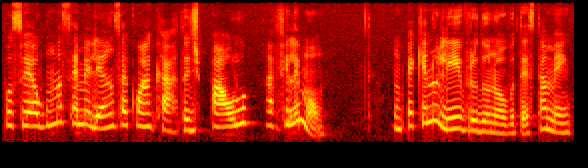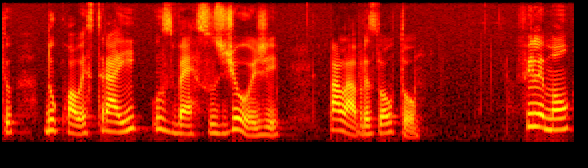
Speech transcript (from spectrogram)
possui alguma semelhança com a carta de Paulo a Filemon um pequeno livro do Novo Testamento, do qual extraí os versos de hoje. Palavras do autor. Filemão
